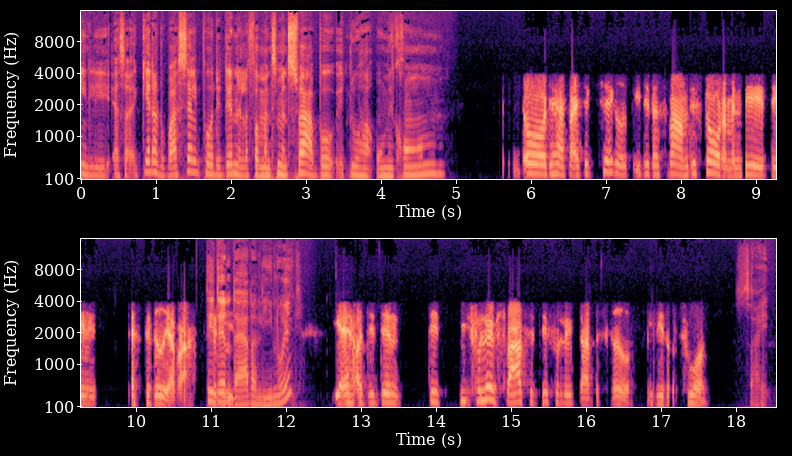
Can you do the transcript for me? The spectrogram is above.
egentlig, altså gætter du bare selv på, at det er den, eller får man simpelthen svar på, at du har omikron? Og det har jeg faktisk ikke tjekket i det der svar, om det står der, men det, det, altså, det ved jeg bare. Det er den, der er der lige nu, ikke? Ja, og det, den, det, mit forløb svarer til det forløb, der er beskrevet i litteraturen. Sejt.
